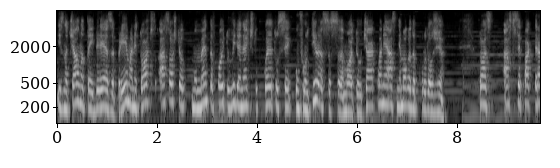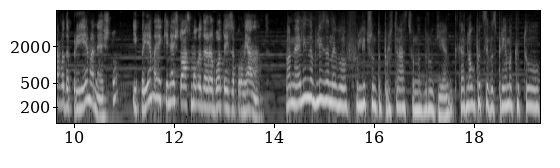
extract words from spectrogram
изначалната идея за приемането, аз, аз още от момента, в който видя нещо, което се конфронтира с моите очаквания, аз не мога да продължа. Тоест, аз все пак трябва да приема нещо и приемайки нещо, аз мога да работя и за промяната. Това не е ли навлизане в личното пространство на другия? Така много път се възприема като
